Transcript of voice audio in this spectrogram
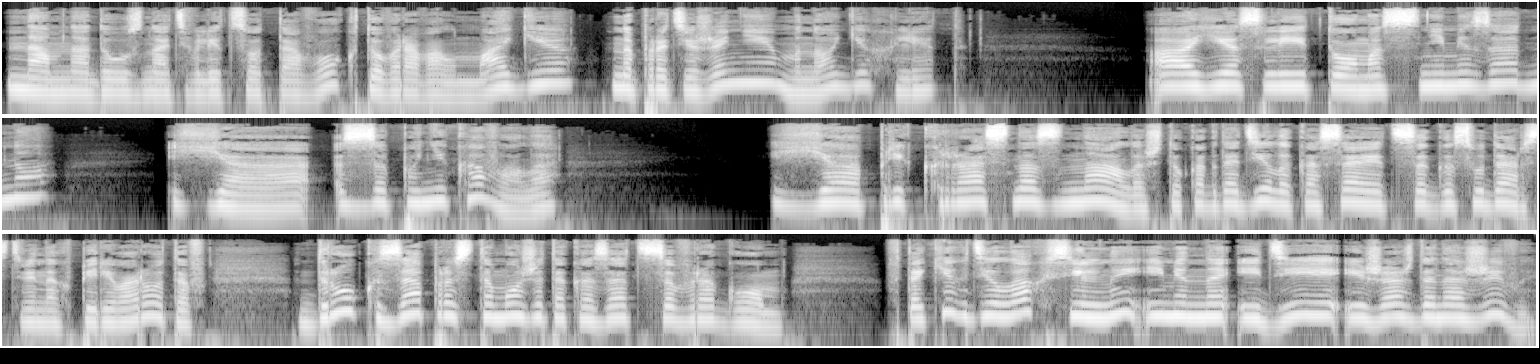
Нам надо узнать в лицо того, кто воровал магию на протяжении многих лет. А если и Томас с ними заодно? Я запаниковала. Я прекрасно знала, что когда дело касается государственных переворотов, друг запросто может оказаться врагом — в таких делах сильны именно идея и жажда наживы,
